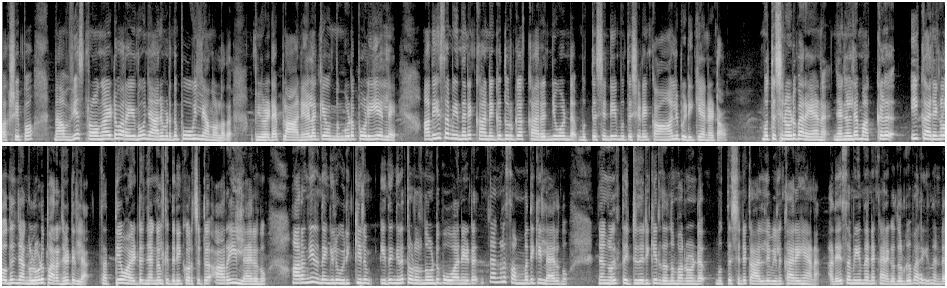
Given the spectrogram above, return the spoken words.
പക്ഷേ ഇപ്പോൾ നവ്യ സ്ട്രോങ് ആയിട്ട് പറയുന്നു ഞാൻ ഇവിടുന്ന് പോവില്ല എന്നുള്ളത്. അപ്പോൾ ഇവരുടെ പ്ലാനുകളൊക്കെ ഒന്നും കൂടെ പൊളിയല്ലേ? അതേസമയം തന്നെ കനകദുർഗ കരഞ്ഞുകൊണ്ട് മുത്തശ്ശന്റെയും മുത്തശ്ശിയുടെയും കാൽ പിടിക്കുകയാണ് കേട്ടോ. മുത്തശ്ശനോട് പറയാണ് ഞങ്ങളുടെ മക്കൾ ഈ കാര്യങ്ങളൊന്നും ഞങ്ങളോട് പറഞ്ഞിട്ടില്ല. സത്യമായിട്ട് ഞങ്ങൾക്ക് ഇതിനെക്കുറിച്ചിട്ട് അറിയില്ലായിരുന്നു. അറിഞ്ഞിരുന്നെങ്കിൽ ഒരിക്കലും ഇതിങ്ങനെ തുടർന്നുകൊണ്ട് പോകാനായിട്ട് ഞങ്ങൾ സമ്മതിക്കില്ലായിരുന്നു. ഞങ്ങൾ തെറ്റിദ്ധരിക്കരുതെന്നും പറഞ്ഞുകൊണ്ട് മുത്തശ്ശന്റെ കാലിൽ വീണ് കരയാണ് അതേസമയം തന്നെ കനകദുർഗ പറയുന്നുണ്ട്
